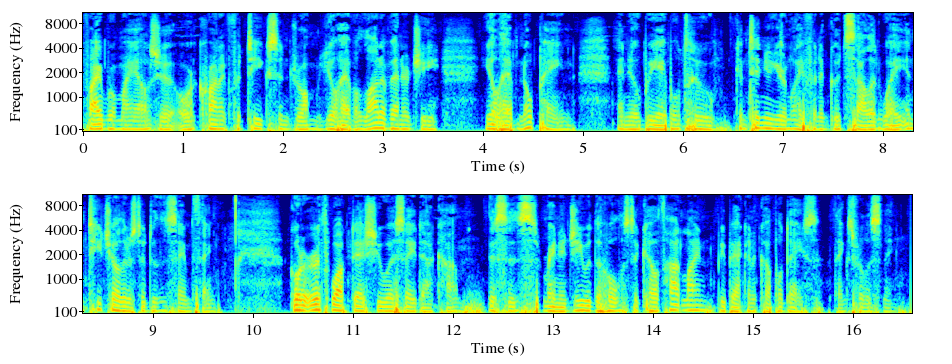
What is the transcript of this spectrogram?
fibromyalgia or chronic fatigue syndrome. You'll have a lot of energy you'll have no pain, and you'll be able to continue your life in a good, solid way and teach others to do the same thing. Go to earthwalk-usa.com. This is Raina G with the Holistic Health Hotline. Be back in a couple days. Thanks for listening.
